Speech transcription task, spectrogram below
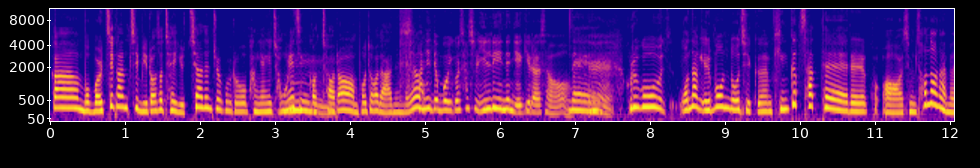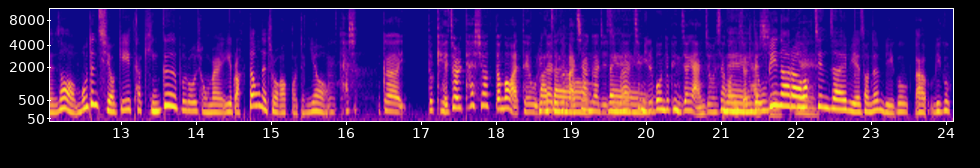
그러니까 뭐 멀찌감치 미뤄서 재유치하는 쪽으로 방향이 정해진 음. 것처럼 보도가 나왔는데요. 아니, 근데 뭐 이거 사실 일리 있는 얘기라서. 네. 네. 그리고 워낙 일본도 지금 긴급 사태를 어, 지금 선언하면서 모든 지역이 다 긴급으로 정말 이 락다운에 들어갔거든요. 네, 다시 그러니까 또 계절 탓이었던 것 같아요. 우리나라도 마찬가지지만 네. 지금 일본도 굉장히 안 좋은 상황이죠. 네. 근데 우리나라 예. 확진자에 비해서는 미국 아 미국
